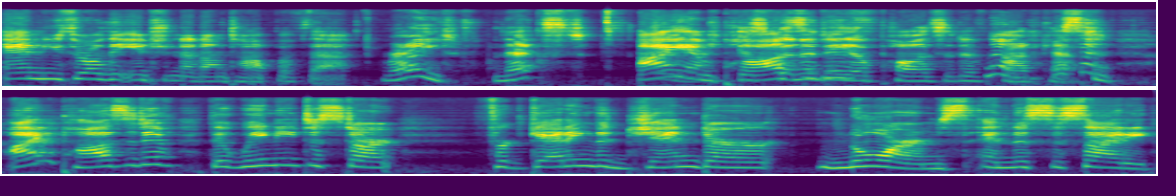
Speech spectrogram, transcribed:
and you throw the internet on top of that. Right. Next, I am positive. It's going to be a positive No, podcast. listen, I'm positive that we need to start forgetting the gender norms in this society.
